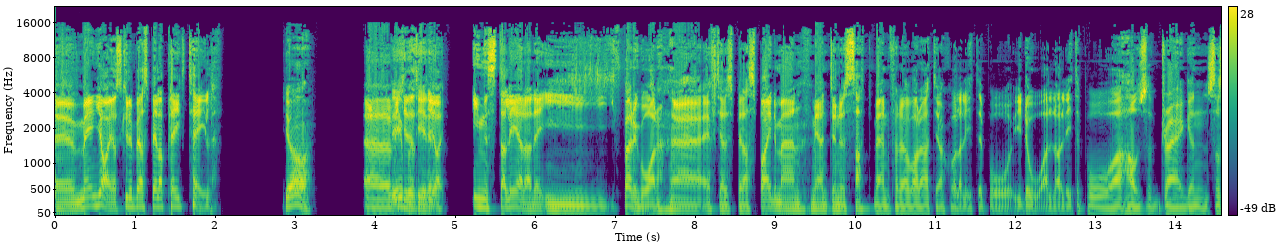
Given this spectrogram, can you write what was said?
Eh, men ja, jag skulle börja spela Plague Tale. Ja, Uh, är vilket på tiden. jag installerade i förrgår uh, efter jag hade spelat Spiderman, men jag har inte nu satt med än för det var att jag kollade lite på Idol och lite på House of Dragons och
